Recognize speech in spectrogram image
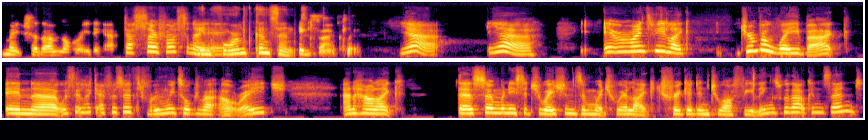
make sure that I'm not reading it. That's so fascinating. Informed consent. Exactly. Yeah, yeah. It reminds me, like, do you remember way back in uh, was it like episode three when we talked about outrage and how like there's so many situations in which we're like triggered into our feelings without consent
